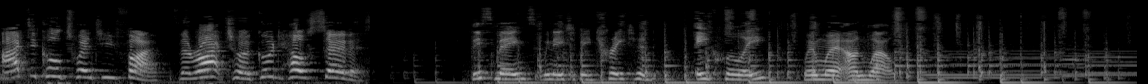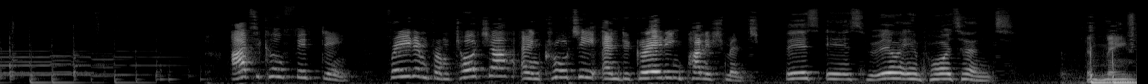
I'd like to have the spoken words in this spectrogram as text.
Article 25 The right to a good health service. This means we need to be treated equally when we're unwell. Article 15 Freedom from torture and cruelty and degrading punishment. This is really important. It means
